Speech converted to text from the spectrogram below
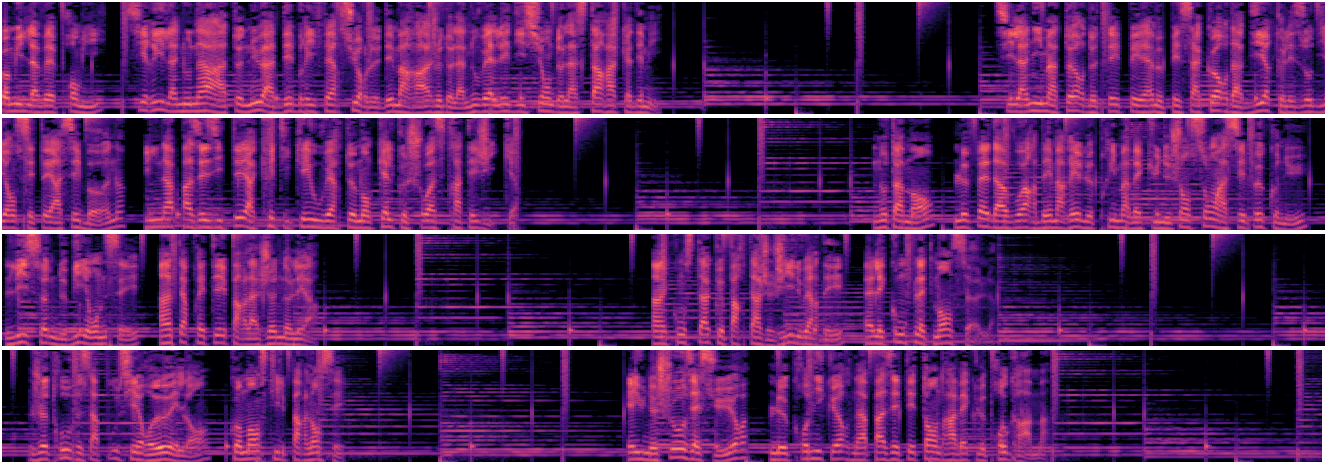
Comme il l'avait promis, Cyril Hanouna a tenu à débriefer sur le démarrage de la nouvelle édition de la Star Academy. Si l'animateur de TPMP s'accorde à dire que les audiences étaient assez bonnes, il n'a pas hésité à critiquer ouvertement quelques choix stratégiques. Notamment, le fait d'avoir démarré le prime avec une chanson assez peu connue, Listen de Beyoncé, interprétée par la jeune Léa. Un constat que partage Gilles Verdet, elle est complètement seule. Je trouve ça poussiéreux et lent, commence-t-il par lancer. Et une chose est sûre, le chroniqueur n'a pas été tendre avec le programme.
